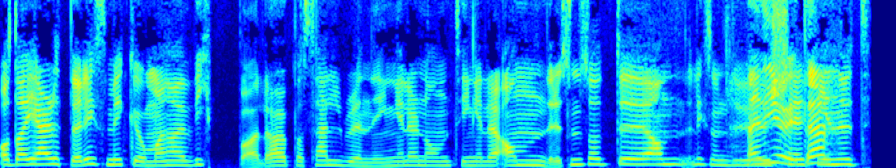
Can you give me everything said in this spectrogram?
Og da hjelper det liksom ikke om man har vippa eller har på selvbruning eller noen ting, eller andre syns at an, liksom, du Nei, ser det. fin ut.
